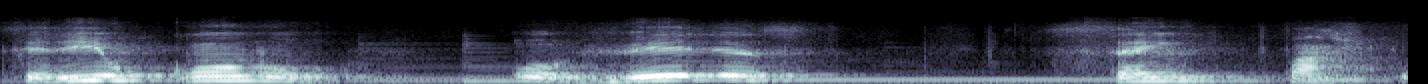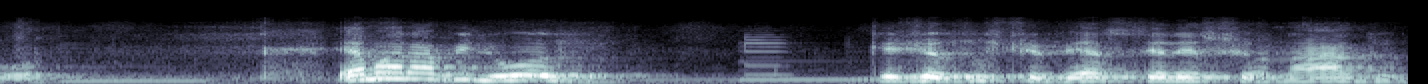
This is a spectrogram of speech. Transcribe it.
Seriam como ovelhas sem pastor. É maravilhoso que Jesus tivesse selecionado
